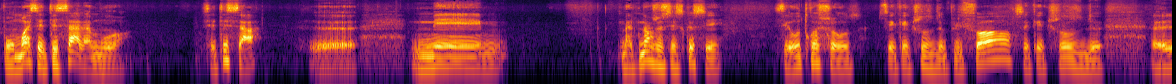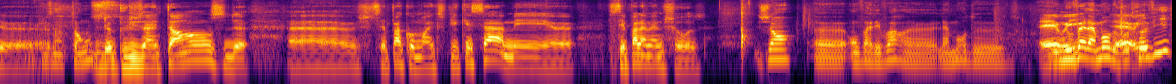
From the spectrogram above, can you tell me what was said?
pour moi, c'était ça l'amour. C'était ça. Euh, mais maintenant, je sais ce que c'est. C'est autre chose. C'est quelque chose de plus fort, c'est quelque chose de, euh, plus intense. de plus intense. De, je sais pas comment expliquer ça, mais c'est pas la même chose. Jean, euh, on va aller voir euh, l'amour de Eh le oui, nouvel amour de eh votre oui. vie,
